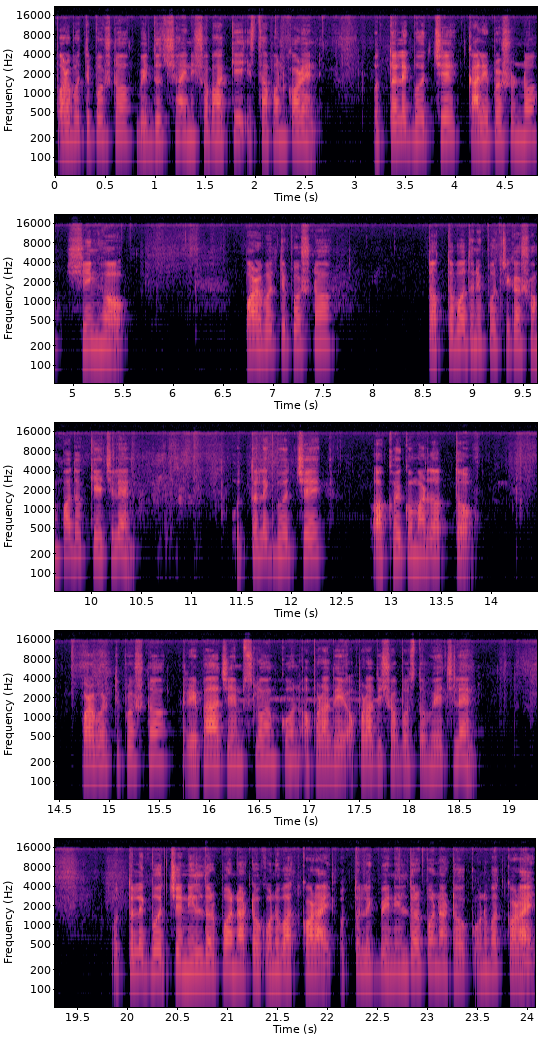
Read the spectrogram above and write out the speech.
পরবর্তী প্রশ্ন, বিদ্যুৎ সাহিনী সভাকে স্থাপন করেন? উত্তর লিখবে হচ্ছে কালীপ্রসন্ন সিংহ। পরবর্তী প্রশ্ন, তত্ত্ববোধনী পত্রিকার সম্পাদক কে ছিলেন? উত্তর লিখবে হচ্ছে অক্ষয় কুমার দত্ত। পরবর্তী প্রশ্ন, রেভা জেমস লং কোন অপরাধে, অপরাধী সাব্যস্ত হয়েছিলেন? উত্তর লিখবে হচ্ছে নীলদর্পণ নাটক অনুবাদ করায় উত্তর লিখবে নীলদর্পণ নাটক অনুবাদ করায়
